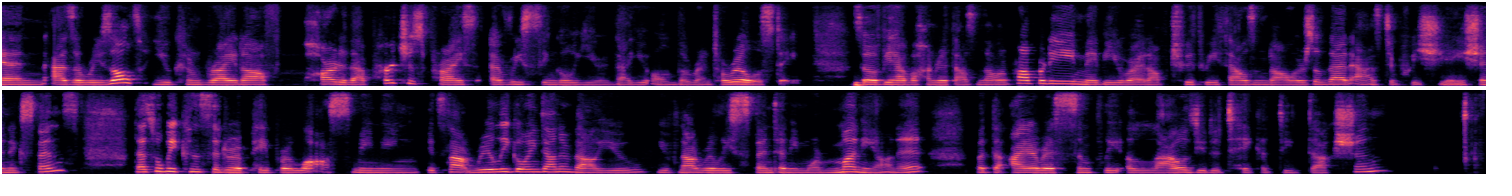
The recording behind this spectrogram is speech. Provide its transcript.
And as a result, you can write off part of that purchase price every single year that you own the rental real estate. So if you have a $100,000 property, maybe you write off two, $3,000 of that as depreciation expense. That's what we consider a paper loss, meaning it's not really going down in value. You've not really spent any more money on it, but the IRS simply allows you to take a deduction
